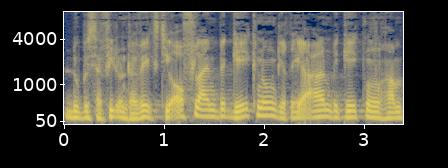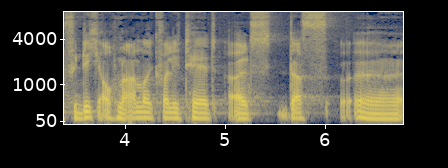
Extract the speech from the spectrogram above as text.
du bist ja viel unterwegs. Die Offline-Begegnungen, die realen Begegnungen haben für dich auch eine andere Qualität als das äh,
